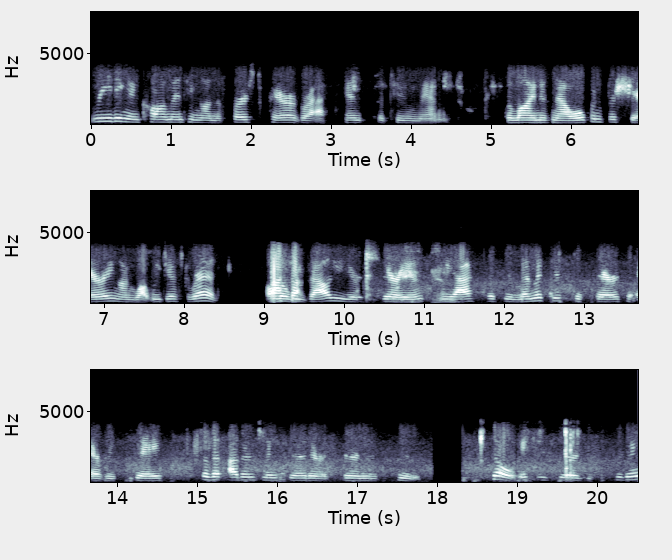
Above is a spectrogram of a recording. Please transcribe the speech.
reading and commenting on the first paragraph, hence the two men. The line is now open for sharing on what we just read. Although we value your experience, we ask that you limit your share to every day so that others may share their experience too. So if you shared yesterday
